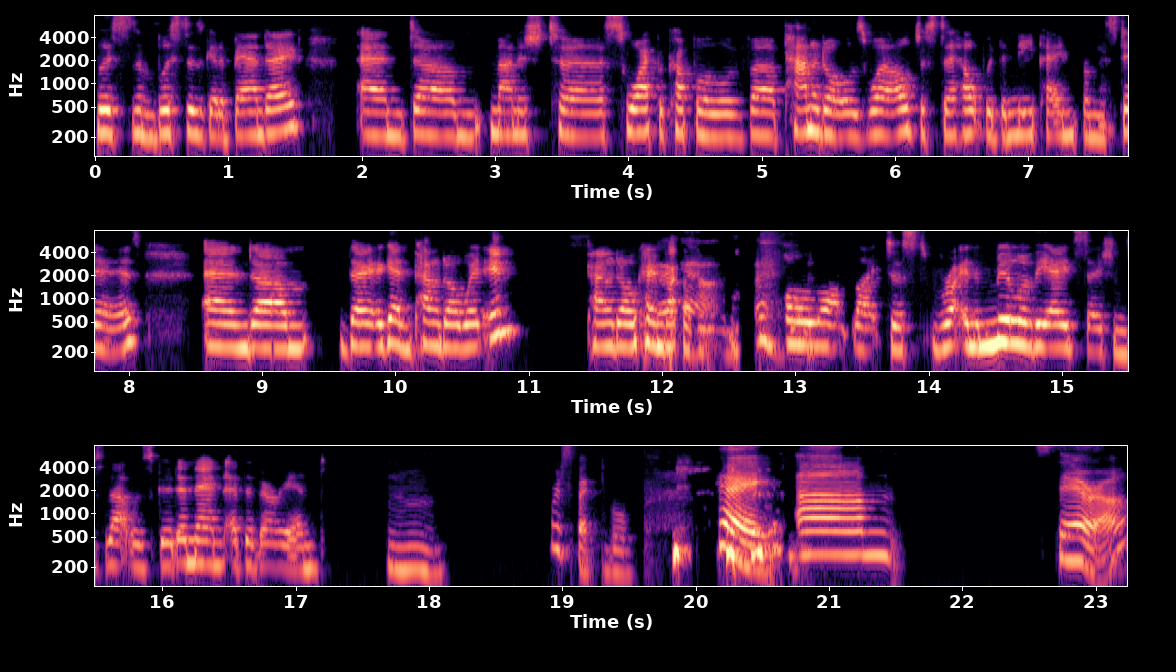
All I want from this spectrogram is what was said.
blisters and blisters get a band-aid. And um, managed to swipe a couple of uh, panadol as well just to help with the knee pain from the stairs. And um, they again panadol went in Panadol came yeah. back up a whole lot, like just right in the middle of the aid station. So that was good. And then at the very end. Mm. Respectable. Okay. um, Sarah,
